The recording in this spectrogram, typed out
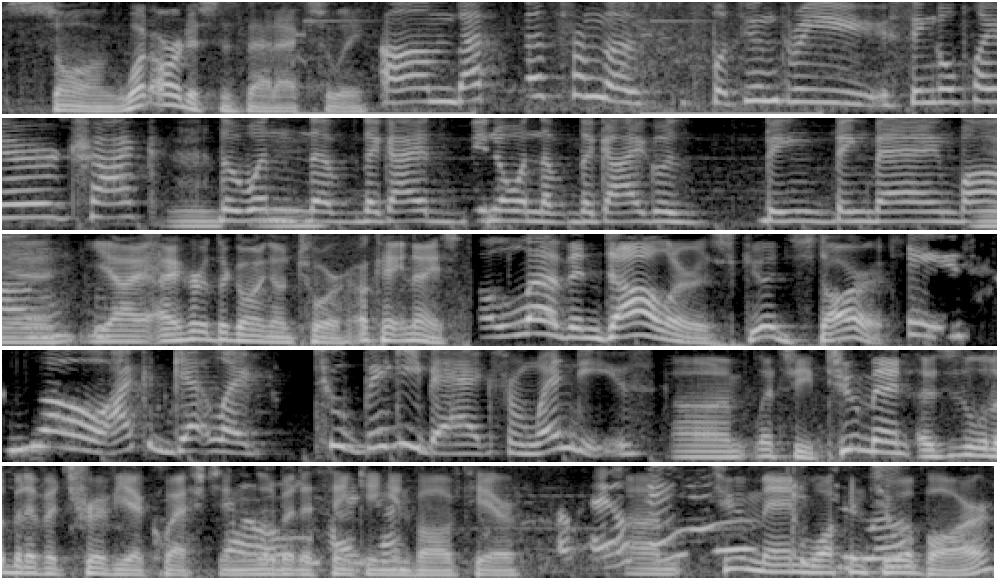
song. What artist is that actually? Um, that's that's from the Splatoon 3 single player track. The when the the guy, you know, when the the guy goes bing bing bang Yeah, bong. yeah. I, I heard they're going on tour. Okay, nice. Eleven dollars. Good start. No, I could get like two biggie bags from Wendy's. Um, let's see. Two men. This is a little bit of a trivia question. A little bit of thinking involved here. Okay, okay. Um, two men walk into a bar.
